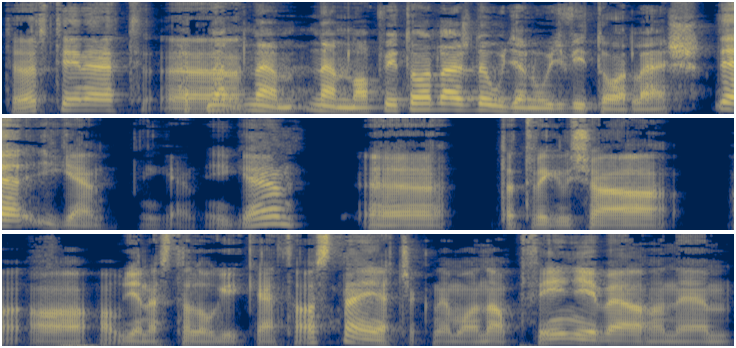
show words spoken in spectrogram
történet. Hát nem, nem, nem napvitorlás, de ugyanúgy vitorlás. De igen, igen, igen. Tehát végül is a, a, a, ugyanezt a logikát használja, csak nem a nap fényével, hanem,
